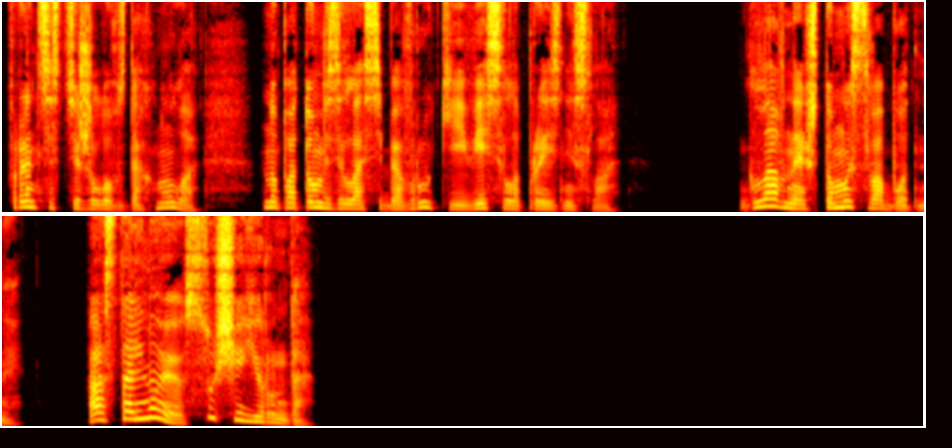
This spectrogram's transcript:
Фрэнсис тяжело вздохнула, но потом взяла себя в руки и весело произнесла. «Главное, что мы свободны, а остальное — сущая ерунда».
